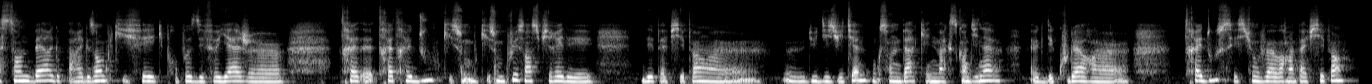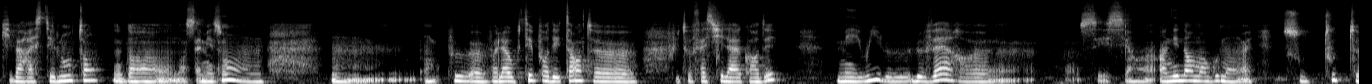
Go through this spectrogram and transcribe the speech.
Sandberg, par exemple, qui fait, qui propose des feuillages très très doux, qui sont qui sont plus inspirés des papiers peints euh, du 18e, donc Sandberg qui est une marque scandinave avec des couleurs euh, très douces. Et si on veut avoir un papier peint qui va rester longtemps dans, sa maison, on, peut euh, voilà opter pour des teintes plutôt faciles à accorder. Mais oui, le, vert, c'est un, énorme engouement sous toutes,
